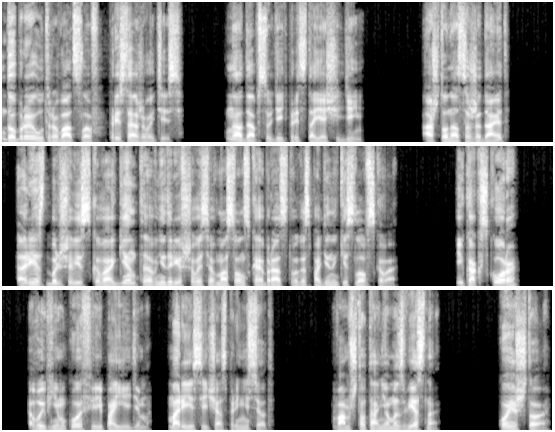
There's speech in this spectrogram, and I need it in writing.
«Доброе утро, Вацлав. Присаживайтесь». Надо обсудить предстоящий день. А что нас ожидает? Арест большевистского агента, внедрившегося в масонское братство господина Кисловского. И как скоро? Выпьем кофе и поедем. Мария сейчас принесет. Вам что-то о нем известно? Кое-что.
